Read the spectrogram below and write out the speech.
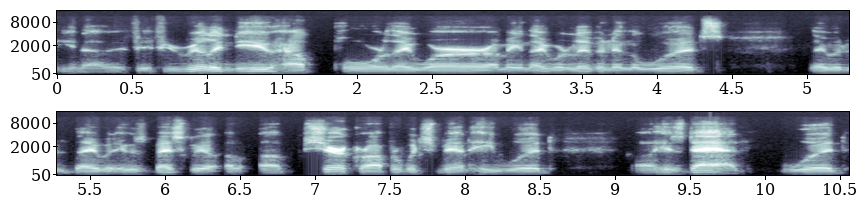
you know, if if you really knew how poor they were, I mean, they were living in the woods. They would they would. He was basically a, a sharecropper, which meant he would uh, his dad would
